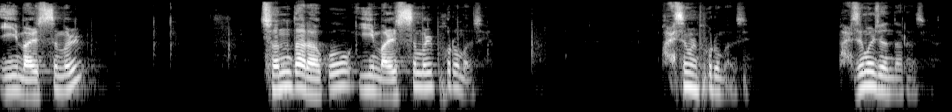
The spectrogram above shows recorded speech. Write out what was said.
이 말씀을 전달하고 이 말씀을 포럼하세요. 말씀을 포럼하세요. 말씀을 전달하세요.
